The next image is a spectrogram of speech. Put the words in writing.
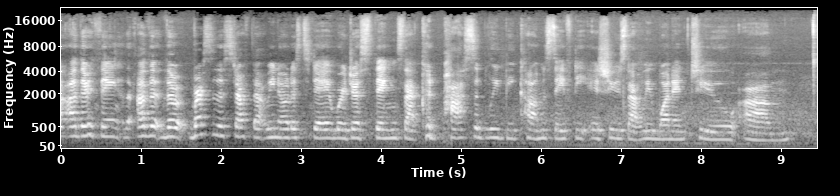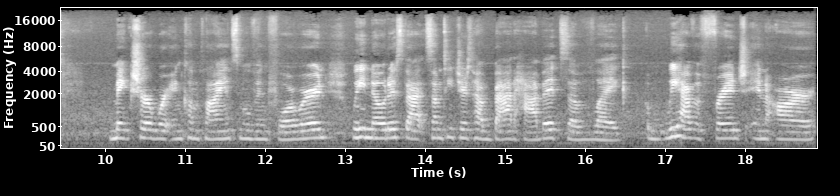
the other thing the other the rest of the stuff that we noticed today were just things that could possibly become safety issues that we wanted to um, make sure we're in compliance moving forward we noticed that some teachers have bad habits of like we have a fridge in our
